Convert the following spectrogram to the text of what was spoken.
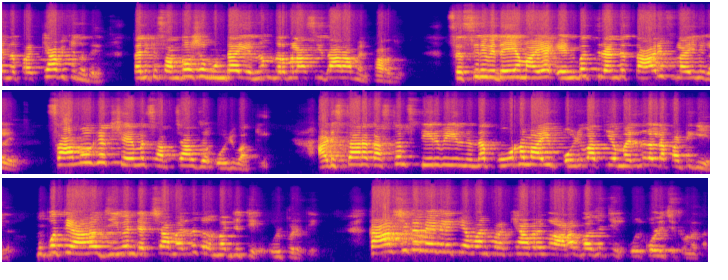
എന്ന് പ്രഖ്യാപിക്കുന്നതിൽ തനിക്ക് സന്തോഷമുണ്ട് എന്നും നിർമ്മല സീതാരാമൻ പറഞ്ഞു. സെസ്സിന് വിധേയമായ എൺപത്തിരണ്ട് താരിഫ് ലൈനുകളിൽ സാമൂഹ്യക്ഷേമ സർചാർജ് ഒഴിവാക്കി. അടിസ്ഥാന കസ്റ്റംസ് തീരുവയിൽ നിന്ന് പൂർണമായും ഒഴിവാക്കിയ മരുന്നുകളുടെ പട്ടികയിൽ മുപ്പത്തിയാറ് ജീവൻ രക്ഷാ മരുന്നുകളും ബജറ്റിൽ ഉൾപ്പെടുത്തി. കാർഷിക മേഖലയ്ക്ക് വൻ പ്രഖ്യാപനങ്ങളാണ് ബജറ്റിൽ ഉൾക്കൊള്ളിച്ചിട്ടുള്ളത്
